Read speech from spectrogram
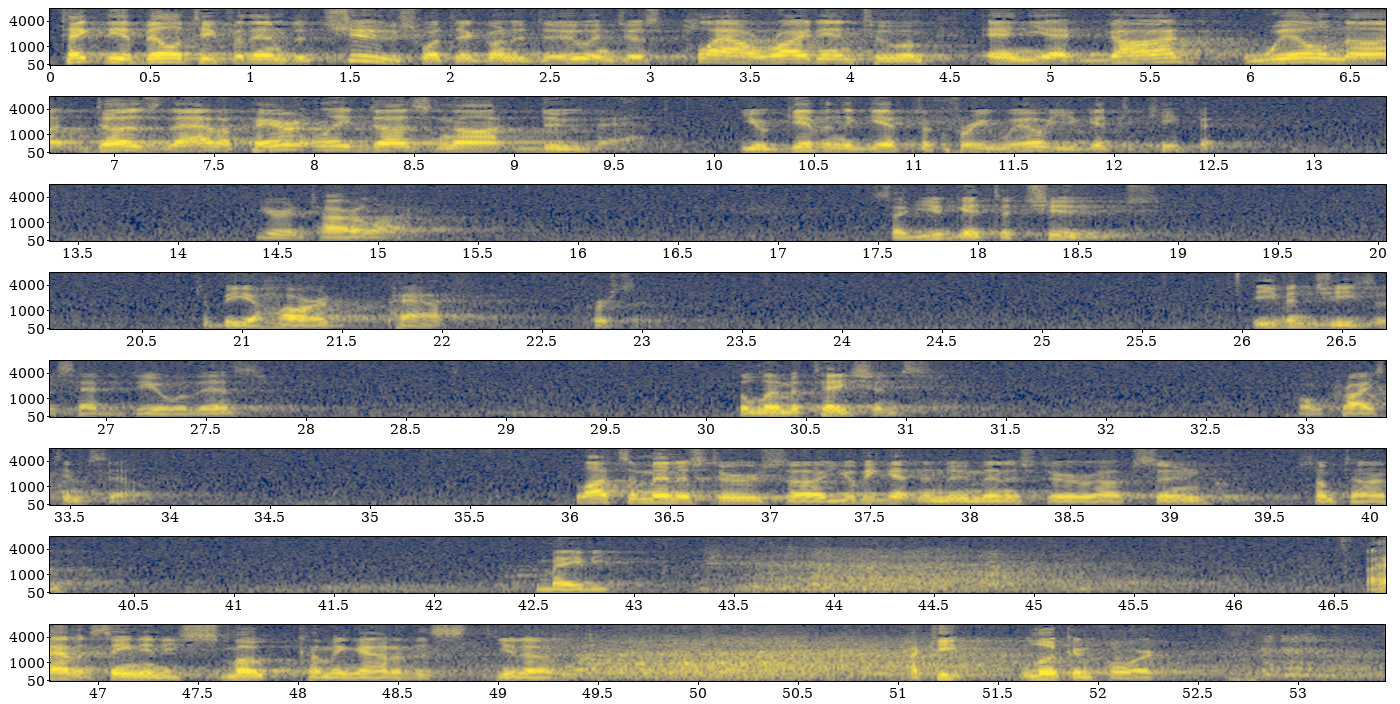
Take the ability for them to choose what they're going to do and just plow right into them. And yet, God will not, does that, apparently does not do that. You're given the gift of free will, you get to keep it your entire life. So you get to choose to be a hard path person. Even Jesus had to deal with this. The limitations on Christ Himself. Lots of ministers, uh, you'll be getting a new minister uh, soon, sometime. Maybe. I haven't seen any smoke coming out of this, you know. I keep looking for it.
